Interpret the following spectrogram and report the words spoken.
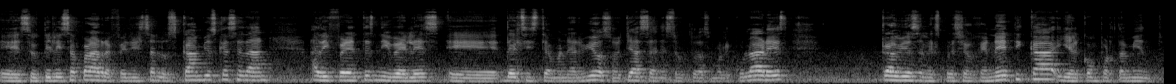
Eh, se utiliza para referirse a los cambios que se dan a diferentes niveles eh, del sistema nervioso, ya sea en estructuras moleculares, cambios en la expresión genética y el comportamiento.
